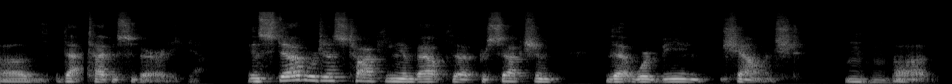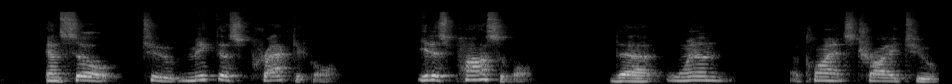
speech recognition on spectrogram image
uh, that type of severity. Yeah. Instead, we're just talking about the perception that we're being challenged. Mm-hmm. Uh, and so, to make this practical, it is possible that when clients try too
